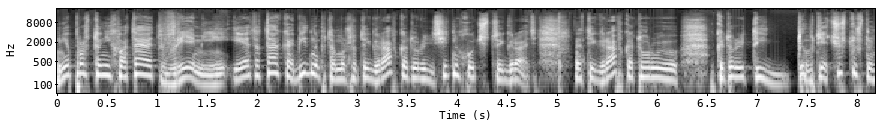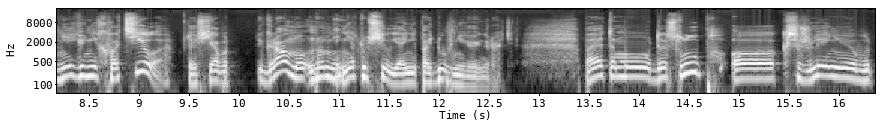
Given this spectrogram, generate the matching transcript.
мне просто не хватает времени. И это так обидно, потому что это игра, в которую действительно хочется играть. Это игра, в которую, в которой ты... Вот я чувствую, что мне ее не хватило. То есть я вот играл, но, но у меня нету сил, я не пойду в нее играть. Поэтому Deathloop, э, к сожалению, вот,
